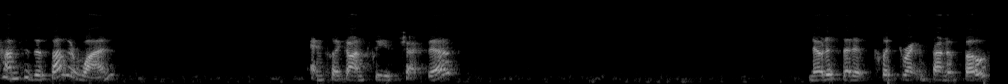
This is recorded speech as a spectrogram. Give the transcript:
come to this other one and click on please check this, notice that it's clicked right in front of both.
